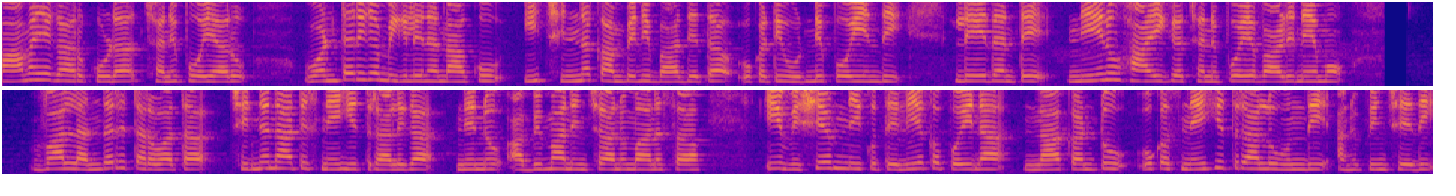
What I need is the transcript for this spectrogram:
మామయ్య గారు కూడా చనిపోయారు. ఒంటరిగా మిగిలిన నాకు ఈ చిన్న కంపెనీ బాధ్యత ఒకటి ఉండిపోయింది. లేదంటే నేను హాయిగా చనిపోయేవాడినేమో వాళ్ళందరి తర్వాత చిన్ననాటి స్నేహితురాలిగా నిన్ను అభిమానించాను మానస. ఈ విషయం నీకు తెలియకపోయినా నాకంటూ ఒక స్నేహితురాలు ఉంది అనిపించేది.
